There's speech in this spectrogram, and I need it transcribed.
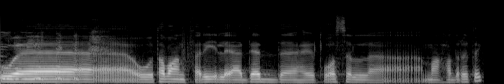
و... وطبعا فريق الإعداد هيتواصل مع حضرتك.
